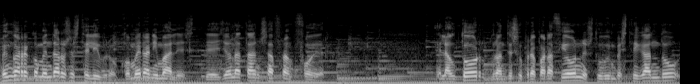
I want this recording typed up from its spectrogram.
Vengo a recomendaros este libro, Comer animales, de Jonathan Safran Foer. El autor, durante su preparación, estuvo investigando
